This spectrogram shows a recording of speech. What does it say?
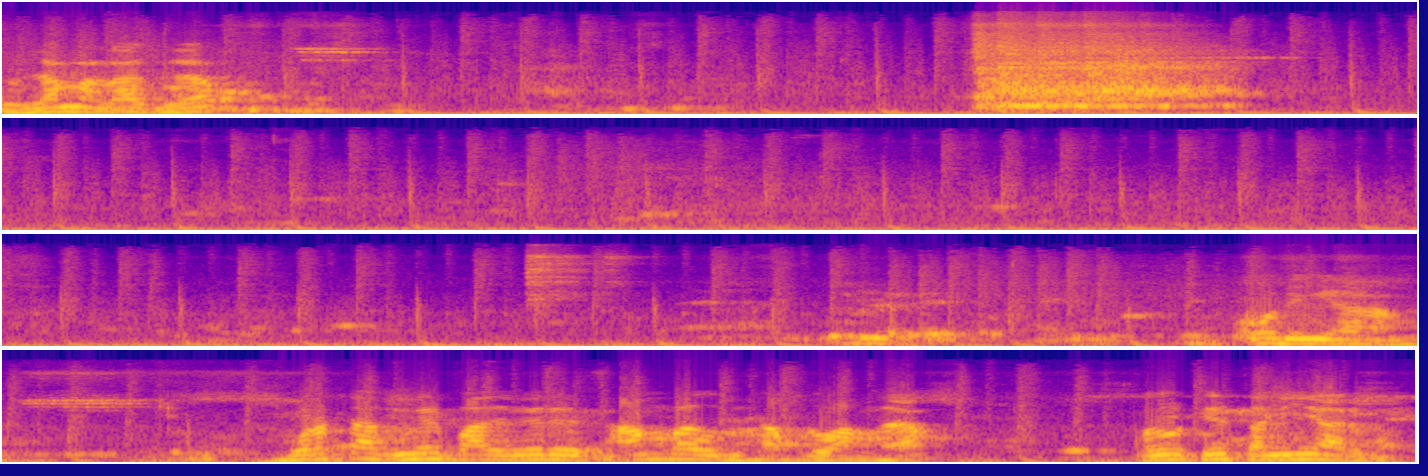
இல்லாமல் நல்லா இருக்குது? போதீங்க புரோட்டாக்குமே பாதி பேர் சாம்பார் ஊற்றி சாப்பிடுவாங்க. அது ஒரு டேஸ்ட் தனியாக இருக்கும்.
